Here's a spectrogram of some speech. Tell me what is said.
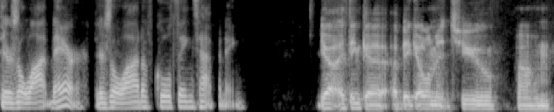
there's a lot there. There's a lot of cool things happening yeah, I think a, a big element too. Um,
